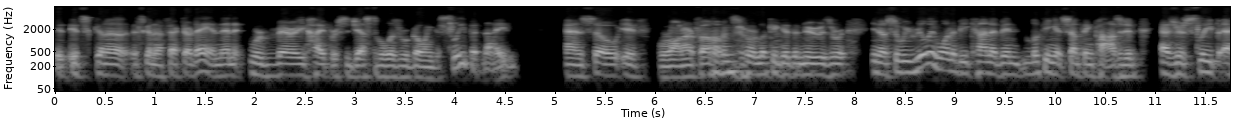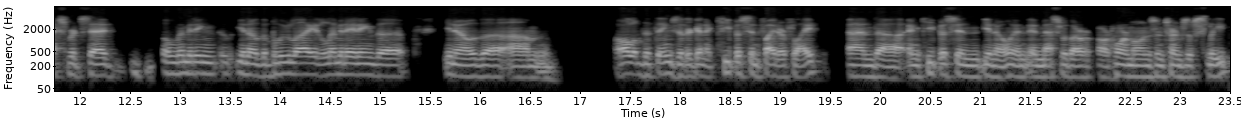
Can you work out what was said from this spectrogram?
it, it's gonna it's gonna affect our day. And then it, we're very hyper suggestible as we're going to sleep at night. And so if we're on our phones or looking at the news or, you know, so we really want to be kind of in looking at something positive. As your sleep expert said, limiting, you know, the blue light, eliminating the, you know, the, um, all of the things that are going to keep us in fight or flight and, uh, and keep us in, you know, and, and mess with our, our hormones in terms of sleep.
